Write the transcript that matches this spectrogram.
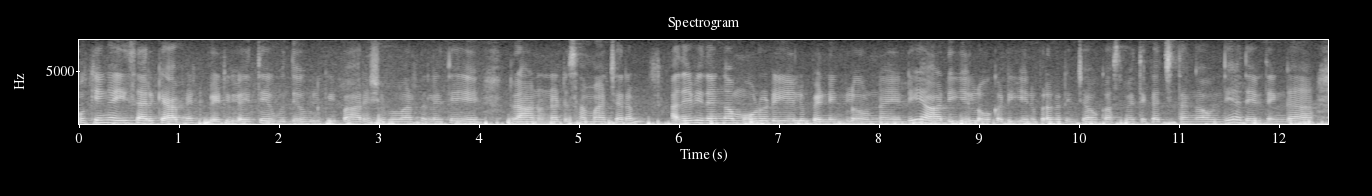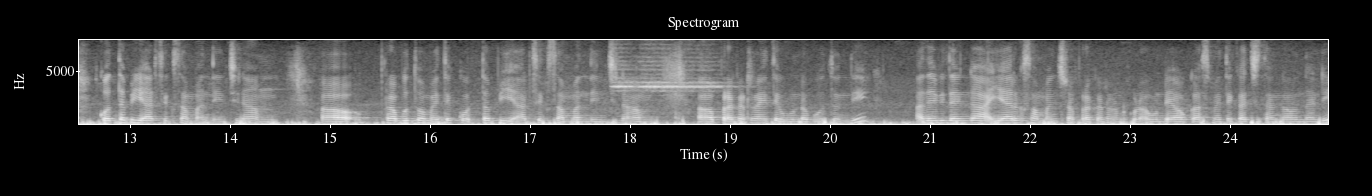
ముఖ్యంగా ఈసారి క్యాబినెట్ భేటీలో అయితే ఉద్యోగులకి భారీ శుభవార్తలు అయితే రానున్నట్టు సమాచారం. అదేవిధంగా మూడు డిఏలు పెండింగ్లో ఉన్నాయండి. ఆ డిఏల్లో ఒక డిఏను ప్రకటించే అవకాశం అయితే ఖచ్చితంగా ఉంది. అదేవిధంగా కొత్త పిఆర్సీకి సంబంధించిన ప్రభుత్వం అయితే కొత్త పిఆర్సీకి సంబంధించిన ప్రకటన అయితే ఉండబోతుంది. అదేవిధంగా ఐఆర్కి సంబంధించిన ప్రకటన కూడా ఉండే అవకాశం అయితే ఖచ్చితంగా ఉందండి.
